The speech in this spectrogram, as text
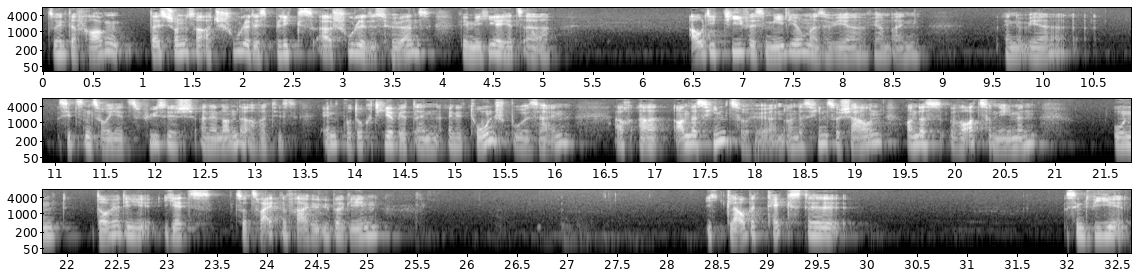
zu hinterfragen, da ist schon so eine Art Schule des Blicks, eine Schule des Hörens. Wir hier jetzt eine auditives Medium, also wir, wir haben ein, ein, wir sitzen zwar jetzt physisch aneinander, aber das Endprodukt hier wird ein, eine Tonspur sein, auch äh, anders hinzuhören, anders hinzuschauen, anders wahrzunehmen. Und da würde ich jetzt zur zweiten Frage übergehen. Ich glaube, Texte sind wie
